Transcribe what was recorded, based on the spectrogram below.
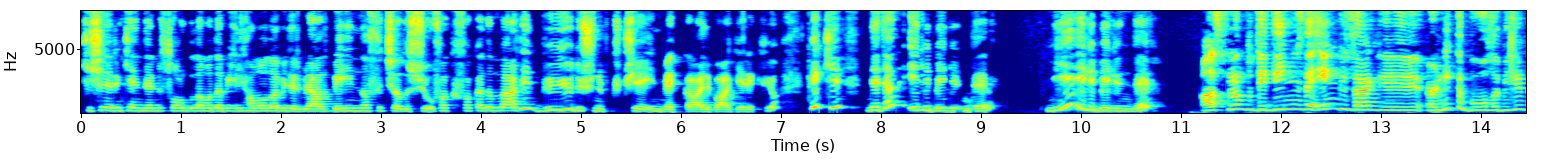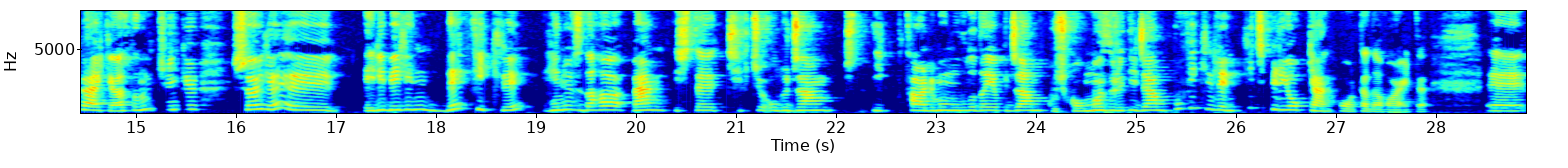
kişilerin kendilerini sorgulamada bir ilham olabilir. Biraz beyin nasıl çalışıyor? Ufak ufak adımlar değil, büyüyü düşünüp küçüğe inmek galiba gerekiyor. Peki neden eli belinde? Niye eli belinde? Aslında bu dediğinizde en güzel e, örnek de bu olabilir belki aslında. Çünkü şöyle e, eli belinde fikri henüz daha ben işte çiftçi olacağım, işte ilk tarlamı Muğla'da yapacağım, kuşkonmaz üreteceğim. Bu fikirlerin hiçbiri yokken ortada vardı. E,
